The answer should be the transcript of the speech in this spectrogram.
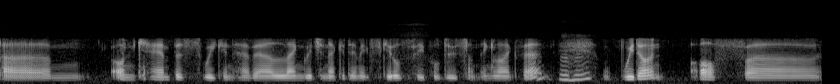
Um, on campus, we can have our language and academic skills people do something like that. Mm-hmm. We don't offer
